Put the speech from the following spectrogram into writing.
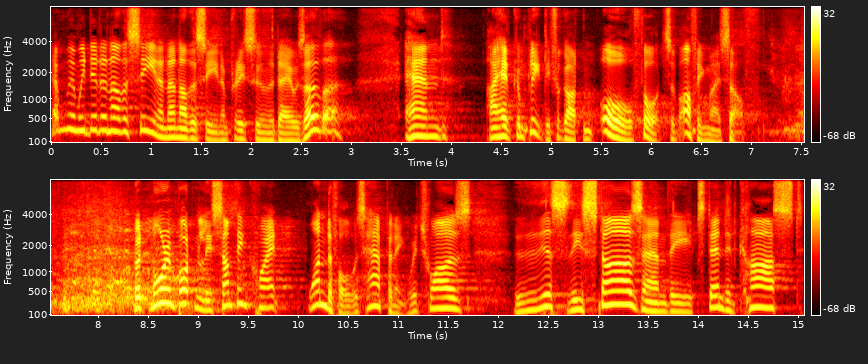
And then we did another scene and another scene, and pretty soon the day was over. And I had completely forgotten all thoughts of offing myself. but more importantly, something quite wonderful was happening, which was this, these stars and the extended cast,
